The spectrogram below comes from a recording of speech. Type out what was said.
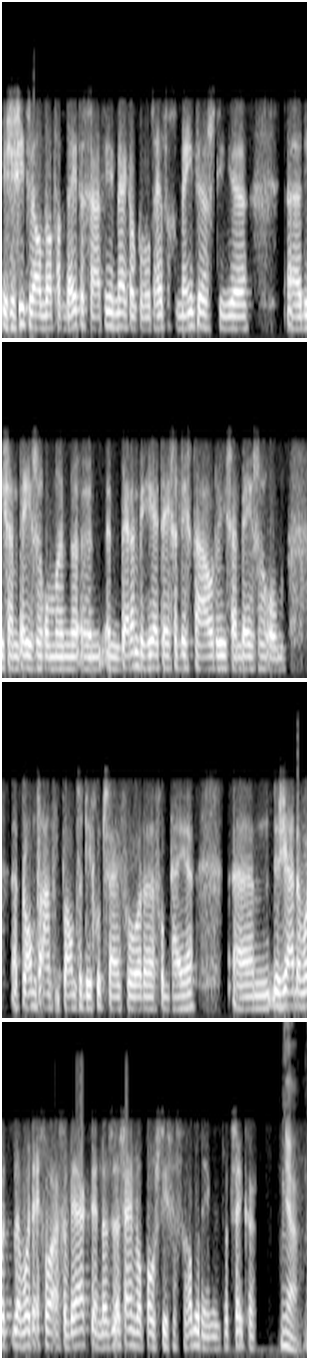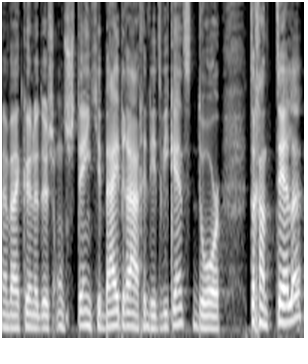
Dus je ziet wel dat dat beter gaat. En je merkt ook bijvoorbeeld heel veel gemeentes die, die zijn bezig om een, een, bermbeheer tegen het licht te houden. Die zijn bezig om planten aan te planten die goed zijn voor, voor bijen. Um, dus ja, daar wordt, daar wordt echt wel aan gewerkt en daar, zijn wel positieve veranderingen, dat zeker. Ja, en wij kunnen dus ons steentje bijdragen dit weekend door te gaan tellen.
